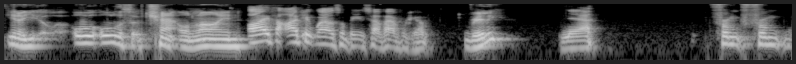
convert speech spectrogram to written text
You know, all all the sort of chat online. I I think Wales will beat South Africa. Really? Yeah. From from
